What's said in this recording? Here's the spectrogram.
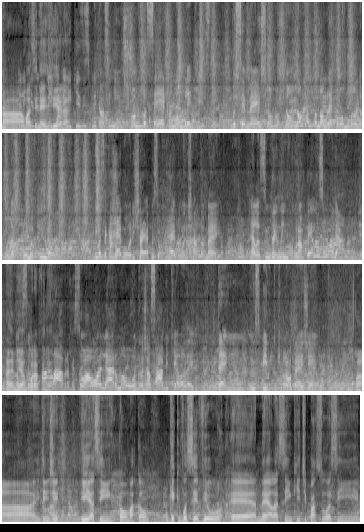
Ah, ele uma sinergia, explicar, né? Ele quis explicar o seguinte, quando você é candombledista, você mexe com, não, não tanto candomblé como umbanda, quando é com uma quimbanda, e você carrega um orixá e a pessoa carrega um orixá também, elas se entendem por apenas um olhar. É não mesmo, por uma palavra. A pessoa ao olhar uma outra já sabe que ela tem um espírito que protege ela. Ah, entendi. E assim, ô Marcão, o que que você viu é, nela assim que te passou assim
